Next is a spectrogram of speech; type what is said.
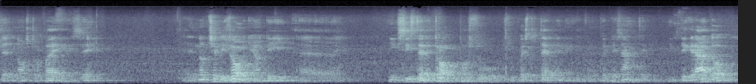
del nostro paese. Eh, non c'è bisogno di eh, insistere troppo su, su questo termine comunque pesante, il degrado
